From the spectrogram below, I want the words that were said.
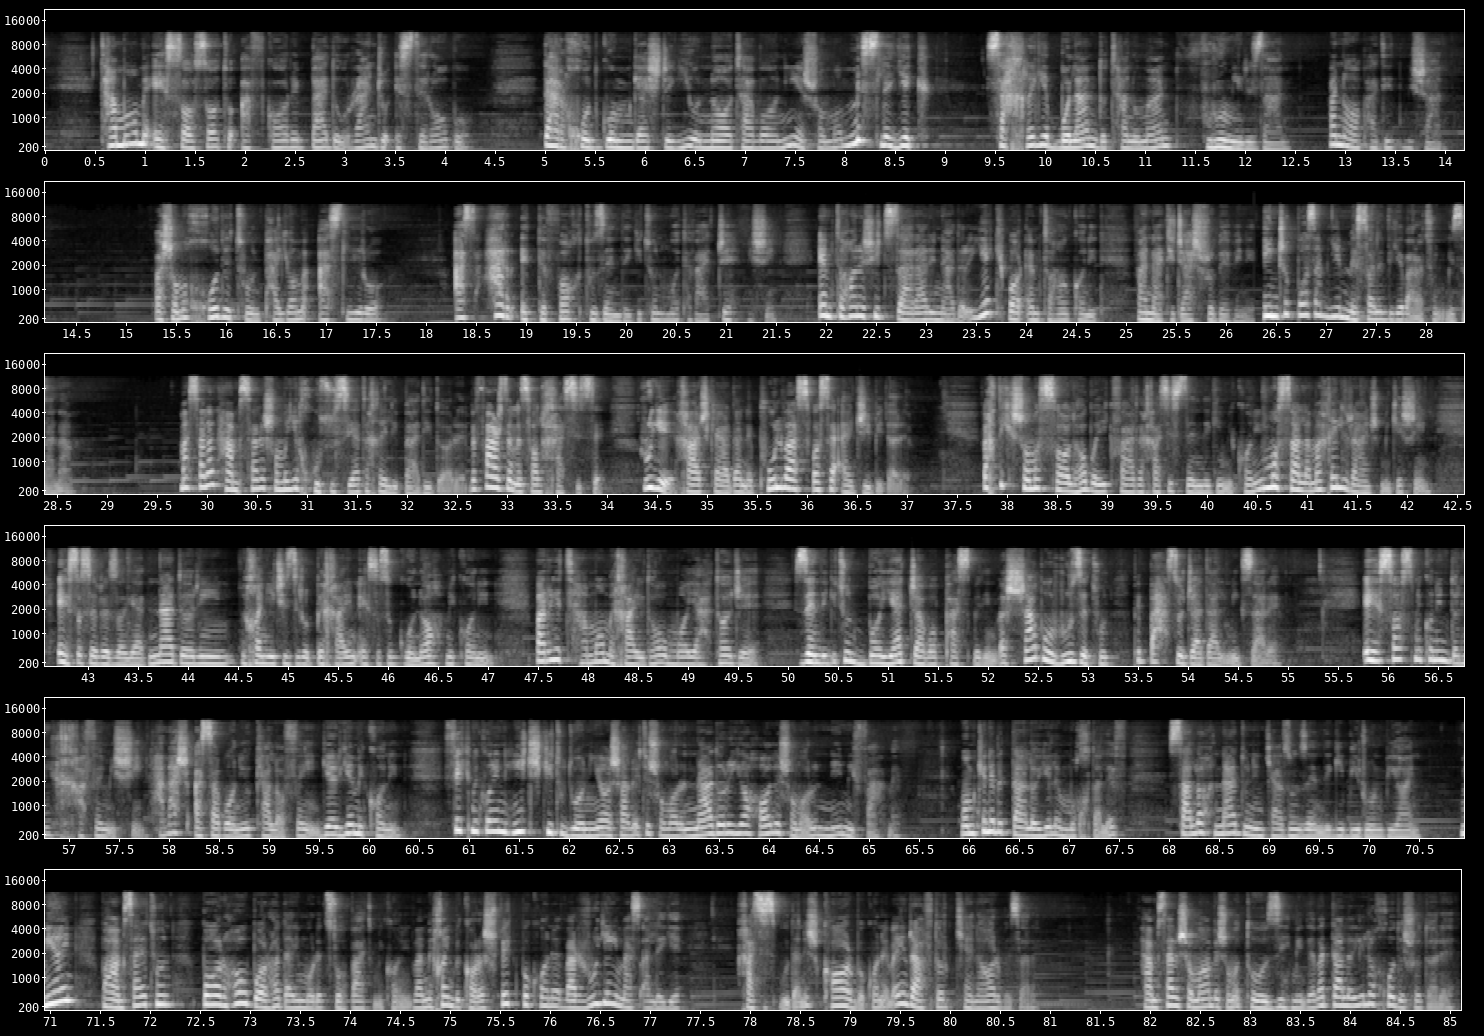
تمام احساسات و افکار بد و رنج و استراب و در خود گمگشتگی و ناتوانی شما مثل یک صخره بلند و تنومند فرو میریزن و ناپدید میشن. و شما خودتون پیام اصلی رو از هر اتفاق تو زندگیتون متوجه میشین. امتحانش هیچ ضرری نداره. یک بار امتحان کنید و نتیجهش رو ببینید. اینجا بازم یه مثال دیگه براتون می‌زنم. مثلا همسر شما یه خصوصیت خیلی بدی داره. به فرض مثال خصیصه روی خرج کردن پول وسواس عجیبی داره. وقتی که شما سالها با یک فرد خصیص زندگی می‌کنین مسلما خیلی رنج می‌کشین. احساس رضایت ندارین می‌خواین یه چیزی رو بخرین احساس گناه می‌کنین. برای تمام خریدها و مایحتاج زندگیتون باید جواب پس بدین و شب و روزتون به بحث و جدل میگذره. احساس می‌کنین دارین خفه میشین. همش عصبانی و کلافه این گریه می‌کنین. فکر می‌کنین هیچ کی تو دنیا شرایط شما رو نداره یا حال شما رو نمی‌فهمه. ممکنه به دلایل مختلف صلاح ندونین که از اون زندگی بیرون بیاین. میاین با همسرتون بارها و بارها در این مورد صحبت می‌کنین و می‌خواین به کاراش فکر بکنه و روی این مسئله خصیص بودنش کار بکنه و این رفتار کنار بذاره. همسر شما هم به شما توضیح میده و دلایل خودشو داره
